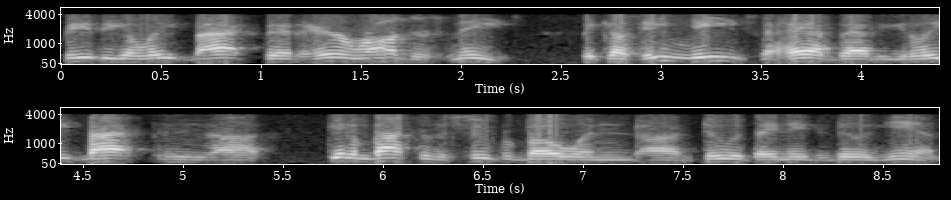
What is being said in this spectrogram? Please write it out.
be the elite back that Aaron Rodgers needs because he needs to have that elite back to uh, get them back to the Super Bowl and uh, do what they need to do again.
